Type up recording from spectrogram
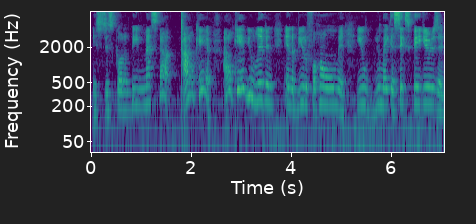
is just gonna be messed up. I don't care. I don't care if you live in, in a beautiful home and you you making six figures and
